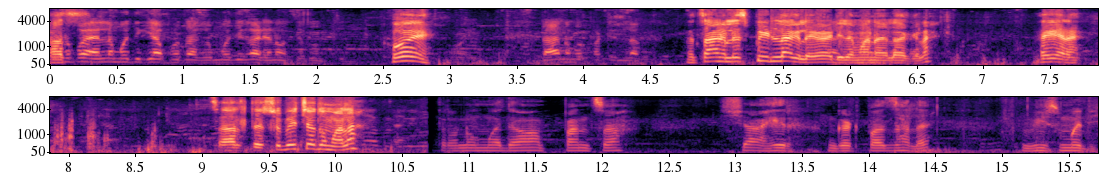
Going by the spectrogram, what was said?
आज होय. चांगलं स्पीड लागलं गाडीला म्हणायला लागला. आहे का ना? चालतंय शुभेच्छा तुम्हाला. मित्रांनो मधमापांचा शाहीर गटपास झालाय. वीसमध्ये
